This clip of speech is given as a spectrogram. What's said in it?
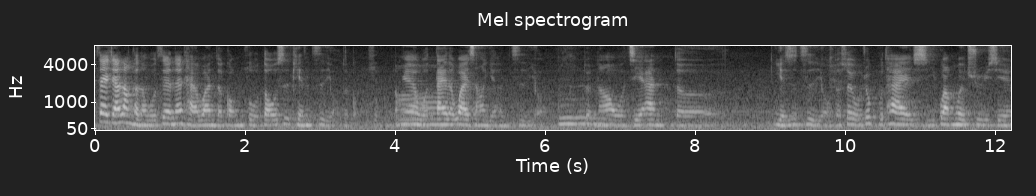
再加上可能我之前在台湾的工作都是偏自由的工作。因为我待的外商也很自由，嗯，对，然后我接案的也是自由的，所以我就不太习惯会去一些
